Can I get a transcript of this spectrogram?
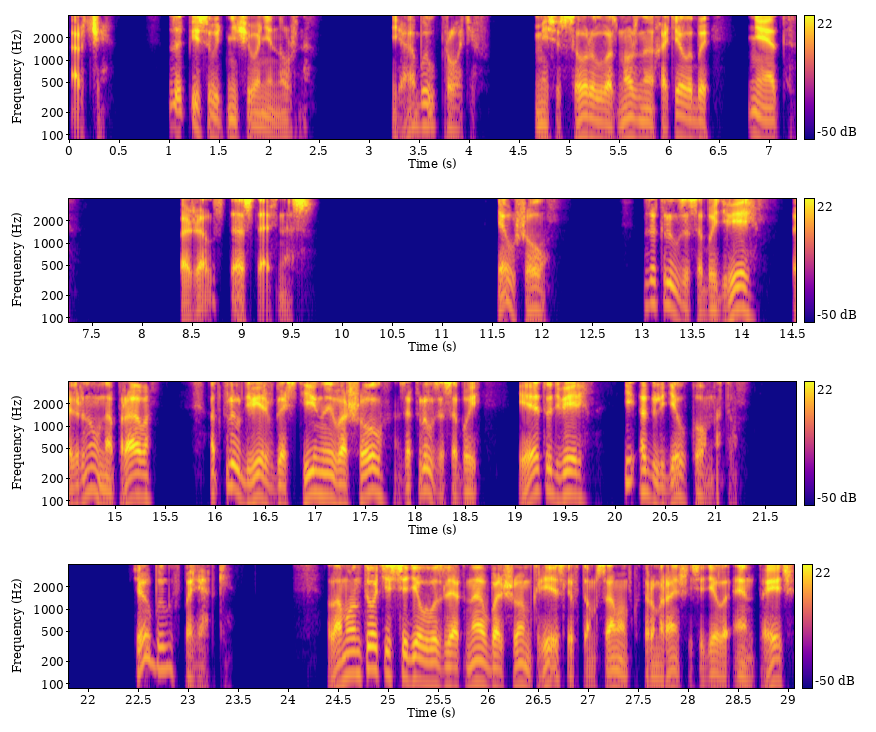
Арчи? Записывать ничего не нужно. Я был против. Миссис Сорел, возможно, хотела бы... Нет. Пожалуйста, оставь нас. Я ушел. Закрыл за собой дверь, повернул направо, открыл дверь в гостиную, вошел, закрыл за собой и эту дверь и оглядел комнату. Все было в порядке. Ламон Тотис сидел возле окна в большом кресле, в том самом, в котором раньше сидела Энн Пейдж.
